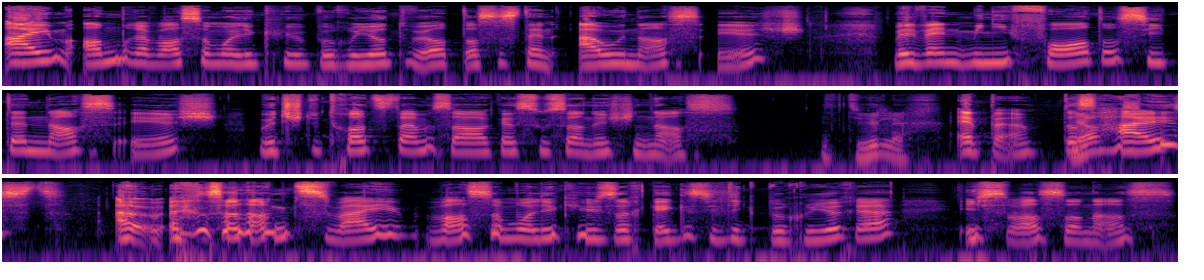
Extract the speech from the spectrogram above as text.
einem anderen Wassermolekül berührt wird, dass es dann auch nass ist. Weil wenn meine Vorderseite nass ist, würdest du trotzdem sagen, Susanne ist nass. Natürlich. Eben, das Ja. heisst, auch, solange zwei Wassermoleküle sich gegenseitig berühren, ist das Wasser nass.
